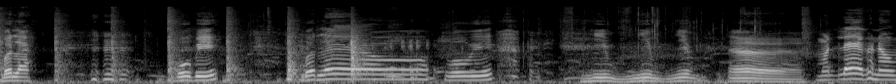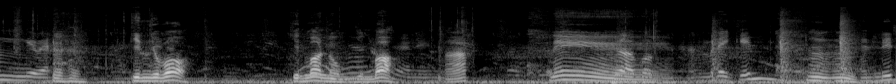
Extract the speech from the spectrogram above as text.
เบิดละโบบี เบิดแล้วโบบียิ้มยิ้มยิ้มเออหมดแรกขนมกี่ไปกินอยู่บ่กินบ่หนุ่มกินบ่นี่ฮะนี่เพื่อบ่ไม่ได้กินอืมอืมเห็นลิ้น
